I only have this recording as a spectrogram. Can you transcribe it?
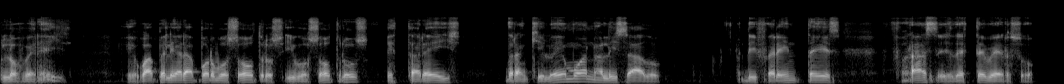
los veréis. Jehová peleará por vosotros y vosotros estaréis tranquilos. Hemos analizado diferentes frases de este verso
